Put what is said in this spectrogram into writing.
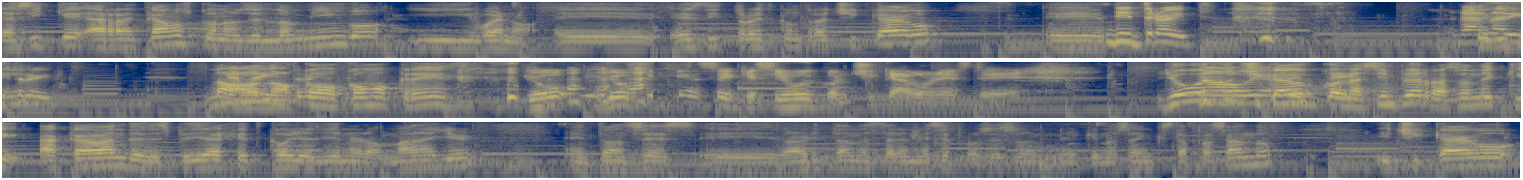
Así que arrancamos con los del domingo y bueno, eh, es Detroit contra Chicago. Eh, Detroit. Gana Detroit. No, no, ¿cómo, crees? Yo, yo fíjense que sí voy con Chicago en este. ¿eh? Yo voy con Chicago con la simple razón de que acaban de despedir al head coach y al general manager. Entonces, ahorita van a estar en ese proceso en el que no saben qué está pasando. Y Chicago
